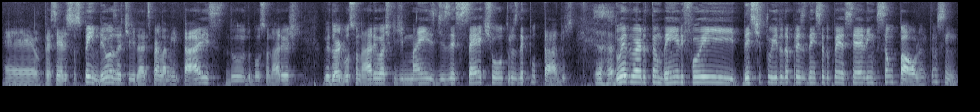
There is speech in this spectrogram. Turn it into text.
É, o PSL suspendeu as atividades parlamentares do, do Bolsonaro, do Eduardo Bolsonaro, eu acho que de mais 17 outros deputados. Uhum. Do Eduardo também ele foi destituído da presidência do PSL em São Paulo. Então, assim,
